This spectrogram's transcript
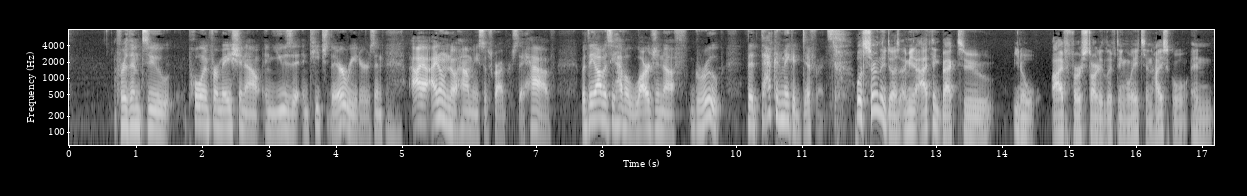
for them to pull information out and use it and teach their readers and mm-hmm. I, I don't know how many subscribers they have but they obviously have a large enough group that that could make a difference well it certainly does i mean i think back to you know i first started lifting weights in high school and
